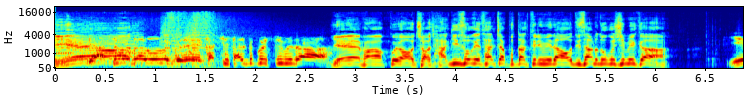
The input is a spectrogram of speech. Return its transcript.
예. 예, 아침마다 네, 같이 잘 듣고 있습니다. 예, 반갑고요. 저 자기소개 살짝 부탁드립니다. 어디 사는 누구십니까? 예,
